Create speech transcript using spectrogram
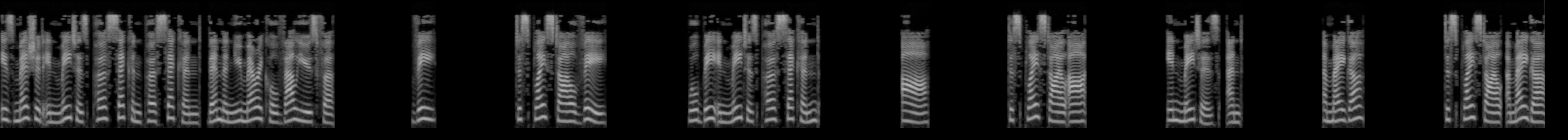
is measured in meters per second per second then the numerical values for v display style v will be in meters per second. R display style r in meters and omega display style omega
